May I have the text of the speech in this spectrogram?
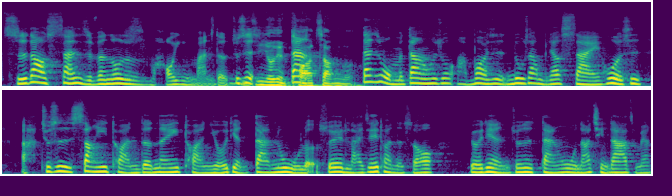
迟到三十分钟是什么好隐瞒的，就是已经有点夸张了。但是我们当然会说啊，不好意思，路上比较塞，或者是啊，就是上一团的那一团有一点耽误了，所以来这一团的时候有一点就是耽误，然后请大家怎么样？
